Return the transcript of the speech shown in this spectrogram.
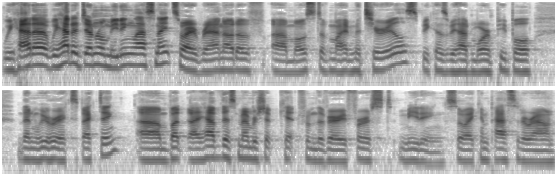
we had a we had a general meeting last night, so I ran out of uh, most of my materials because we had more people than we were expecting. Um, but I have this membership kit from the very first meeting, so I can pass it around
